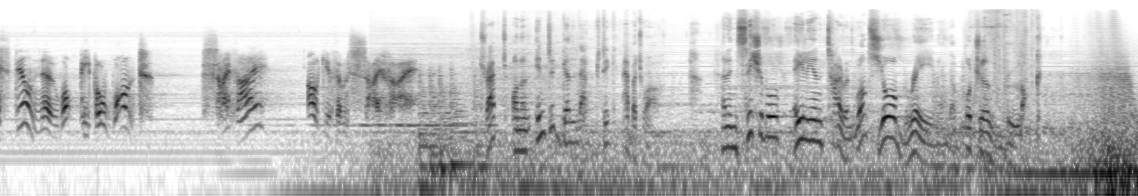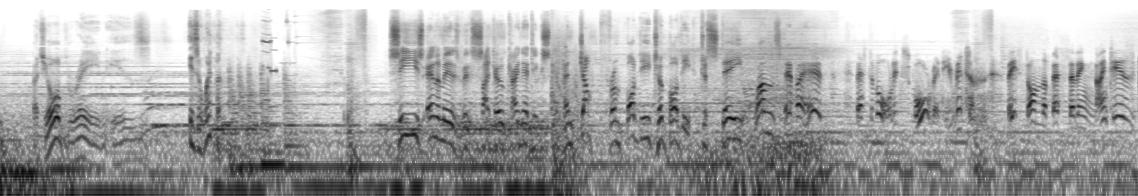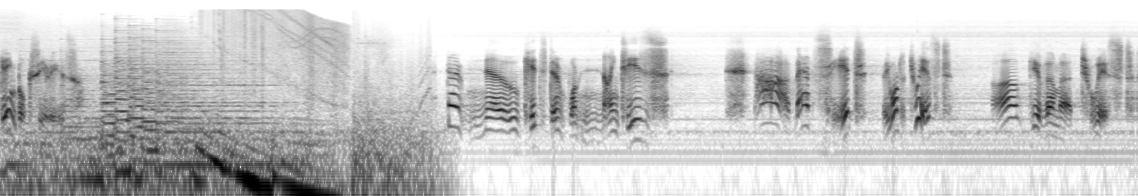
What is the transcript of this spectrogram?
I still know what people want. Sci-fi? I'll give them sci-fi. Trapped on an intergalactic abattoir. An insatiable alien tyrant wants your brain on the butcher's block. But your brain is. is a weapon. Seize enemies with psychokinetics and jump from body to body to stay one step ahead. Best of all, it's already written, based on the best-selling 90s game book series. Don't know. Kids don't want 90s. Ah, that's it. They want a twist. I'll give them a twist.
